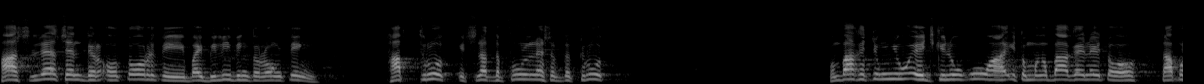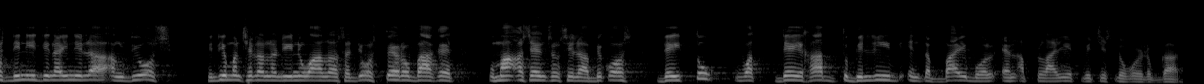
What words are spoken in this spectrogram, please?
has lessened their authority by believing the wrong thing half-truth. It's not the fullness of the truth. Kung bakit yung New Age kinukuha itong mga bagay na ito, tapos dinideny nila ang Diyos. Hindi man sila naniniwala sa Diyos. Pero bakit? Umaasenso sila because they took what they have to believe in the Bible and apply it, which is the Word of God.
